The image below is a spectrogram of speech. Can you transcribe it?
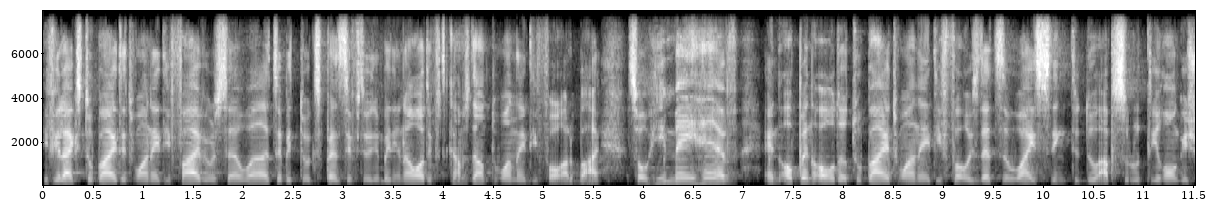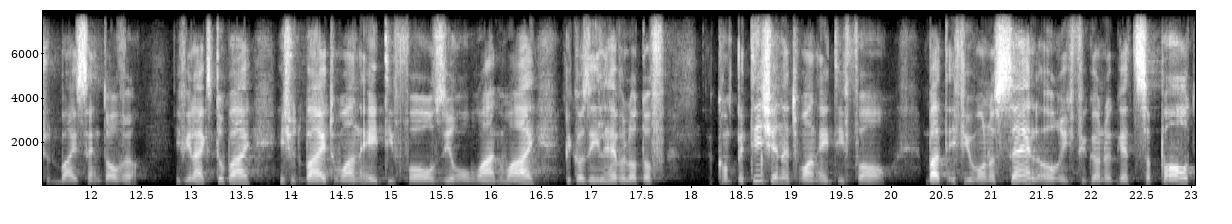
if he likes to buy it at 185, he will say, well, it's a bit too expensive to but you know what, if it comes down to 184, I'll buy. So he may have an open order to buy at 184. Is that the wise thing to do? Absolutely wrong. He should buy cent over. If he likes to buy, he should buy at 184.01. Why? Because he'll have a lot of competition at 184. But if you want to sell or if you're going to get support,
